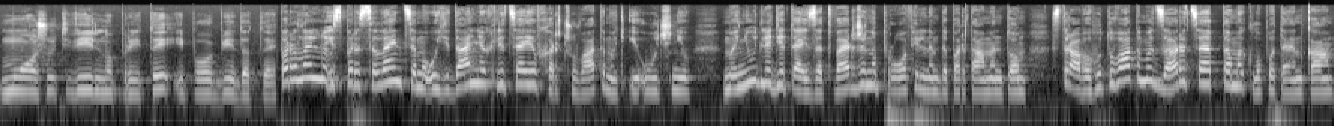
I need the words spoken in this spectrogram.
можуть вільно прийти і пообідати. Паралельно із переселенцями у їдальнях ліцеїв харчуватимуть і учнів. Меню для дітей затверджено профільним департаментом. Страви готуватимуть за рецептами Клопотенка.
